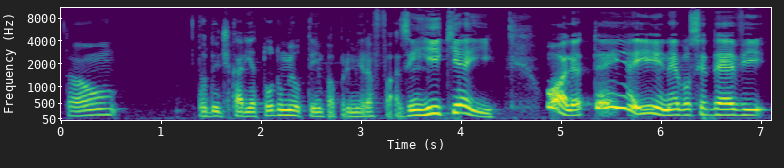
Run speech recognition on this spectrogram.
Então, eu dedicaria todo o meu tempo à primeira fase. Henrique, e aí? Olha, tem aí, né? Você deve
